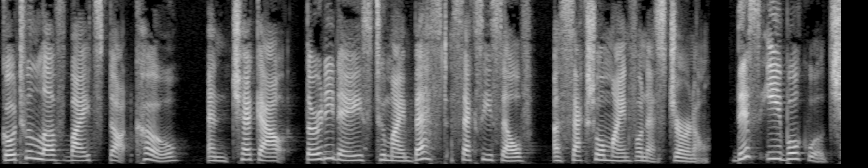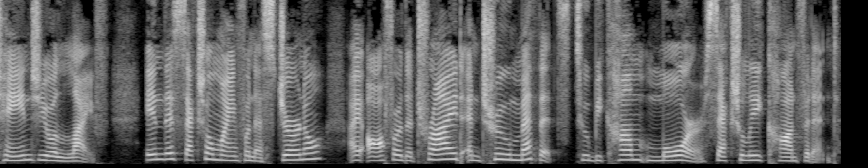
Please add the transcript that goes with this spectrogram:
go to luvbites.co and check out 30 Days to My Best Sexy Self a sexual mindfulness journal. This ebook will change your life. In this sexual mindfulness journal, I offer the tried and true methods to become more sexually confident.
